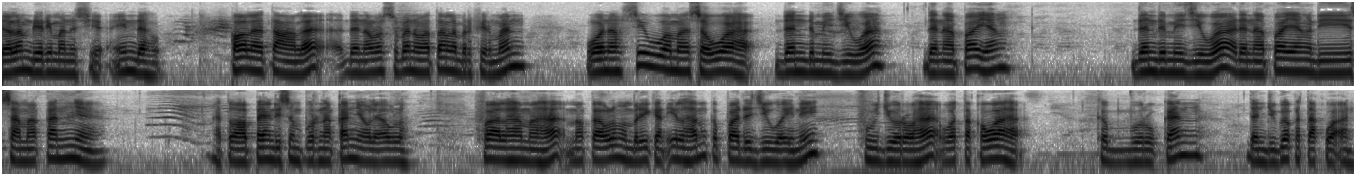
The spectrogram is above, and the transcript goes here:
dalam diri manusia. Indahu. Qala ta'ala dan Allah Subhanahu wa taala berfirman, "Wa nafsi wa ma dan demi jiwa dan apa yang dan demi jiwa dan apa yang disamakannya atau apa yang disempurnakannya oleh Allah. Falhamaha maka Allah memberikan ilham kepada jiwa ini fujuroha wa taqwaha keburukan dan juga ketakwaan.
